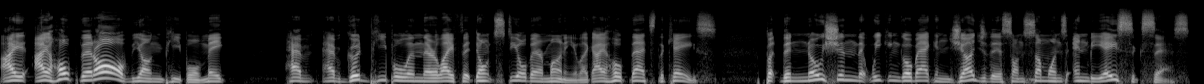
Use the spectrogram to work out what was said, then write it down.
I I hope that all young people make have have good people in their life that don't steal their money. Like I hope that's the case. But the notion that we can go back and judge this on someone's NBA success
